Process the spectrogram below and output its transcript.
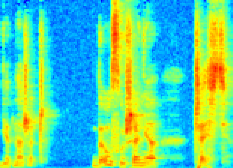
Jedna rzecz. Do usłyszenia. Cześć!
